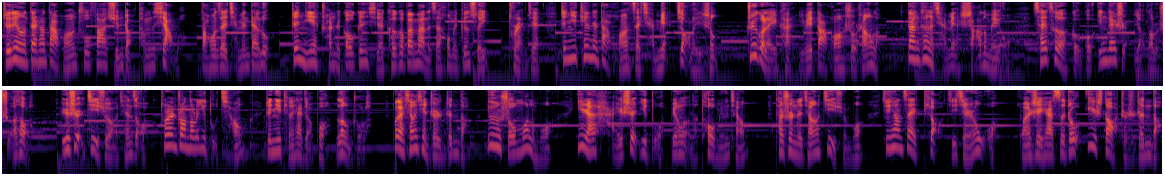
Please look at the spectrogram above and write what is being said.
决定带上大黄出发寻找他们的下落。大黄在前面带路，珍妮穿着高跟鞋，磕磕绊绊的在后面跟随。突然间，珍妮听见大黄在前面叫了一声，追过来一看，以为大黄受伤了，但看看前面啥都没有，猜测狗狗应该是咬到了舌头了。于是继续往前走，突然撞到了一堵墙。珍妮停下脚步，愣住了，不敢相信这是真的，又用手摸了摸，依然还是一堵冰冷的透明墙。她顺着墙继续摸，就像在跳机器人舞。环视一下四周，意识到这是真的，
